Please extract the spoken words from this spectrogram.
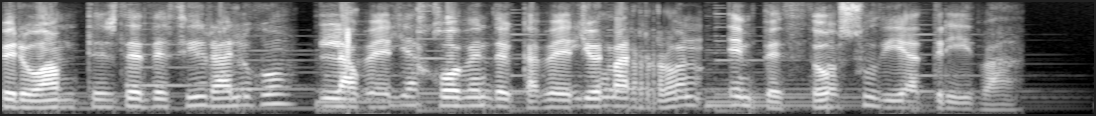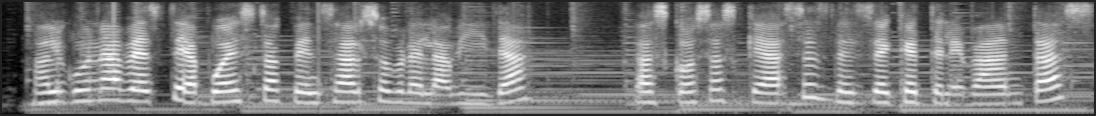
pero antes de decir algo, la bella joven de cabello marrón empezó su diatriba. ¿Alguna vez te ha puesto a pensar sobre la vida? Las cosas que haces desde que te levantas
